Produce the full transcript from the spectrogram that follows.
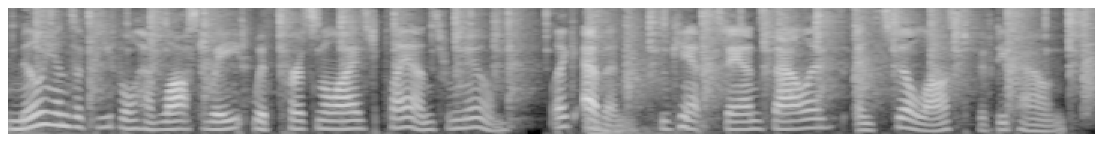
Millions of people have lost weight with personalized plans from Noom, like Evan, who can't stand salads and still lost 50 pounds.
